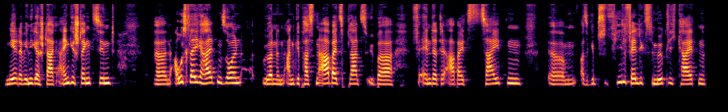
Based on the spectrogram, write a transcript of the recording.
mehr oder weniger stark eingeschränkt sind, äh, einen Ausgleich erhalten sollen über einen angepassten Arbeitsplatz, über veränderte Arbeitszeiten. Ähm, also gibt es vielfältigste Möglichkeiten,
